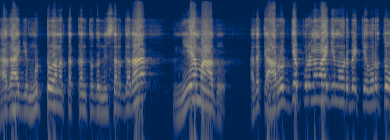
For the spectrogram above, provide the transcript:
ಹಾಗಾಗಿ ಮುಟ್ಟು ಅನ್ನತಕ್ಕಂಥದ್ದು ನಿಸರ್ಗದ ನಿಯಮ ಅದು. ಅದಕ್ಕೆ ಆರೋಗ್ಯಪೂರ್ಣವಾಗಿ ನೋಡಬೇಕೆ ಹೊರತು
